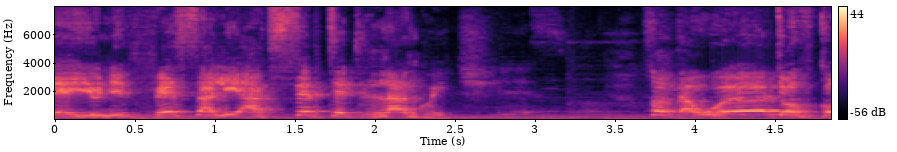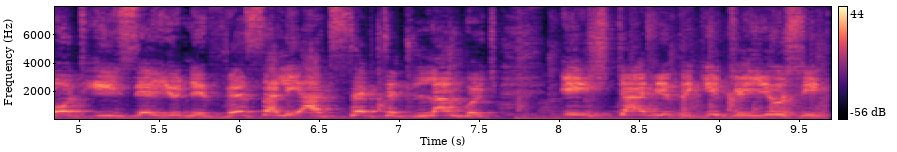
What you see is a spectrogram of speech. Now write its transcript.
a universally accepted language. So the word of God is a universally accepted language. Each time you begin to use it,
